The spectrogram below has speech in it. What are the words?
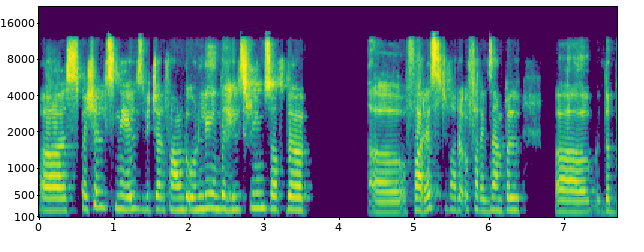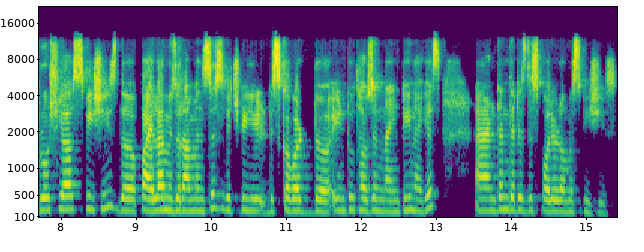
uh, special snails which are found only in the hill streams of the uh, forest. For, for example, uh, the Brotia species, the Pila mizoramensis, which we discovered uh, in 2019, I guess. And then there is this Paludomus species.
